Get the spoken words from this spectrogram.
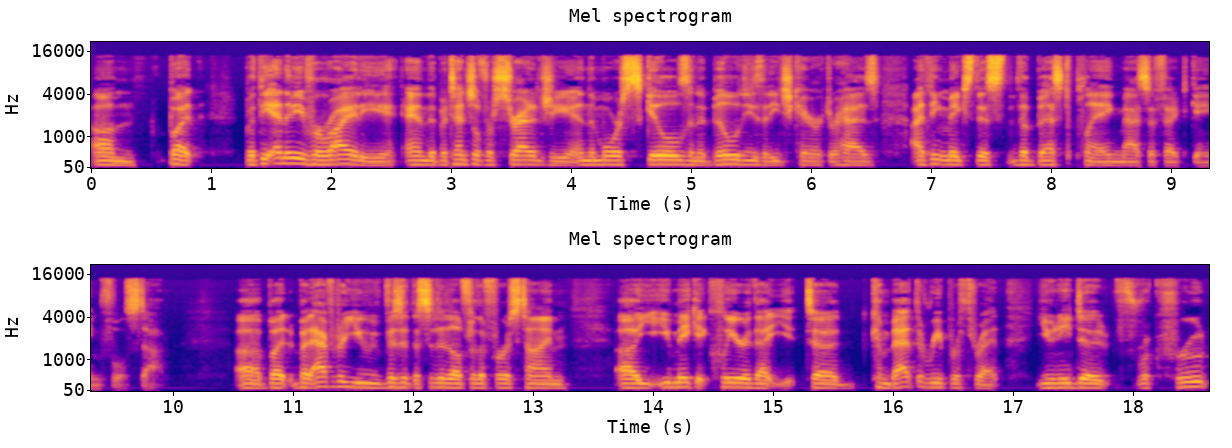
Um, but but the enemy variety and the potential for strategy and the more skills and abilities that each character has, I think makes this the best playing Mass Effect game. Full stop. Uh, but but after you visit the Citadel for the first time, uh, you make it clear that you, to combat the Reaper threat, you need to recruit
